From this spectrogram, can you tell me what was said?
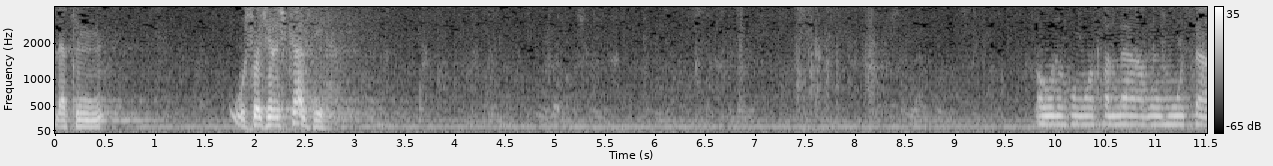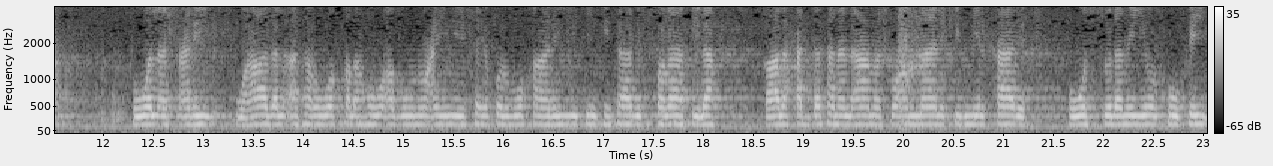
لكن وش وجه الإشكال فيها؟ قوله وصلى أبو موسى هو الأشعري وهذا الأثر وصله أبو نعيم شيخ البخاري في كتاب الصلاة له. قال حدثنا الأعمش عن مالك بن الحارث هو السلمي الكوفي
